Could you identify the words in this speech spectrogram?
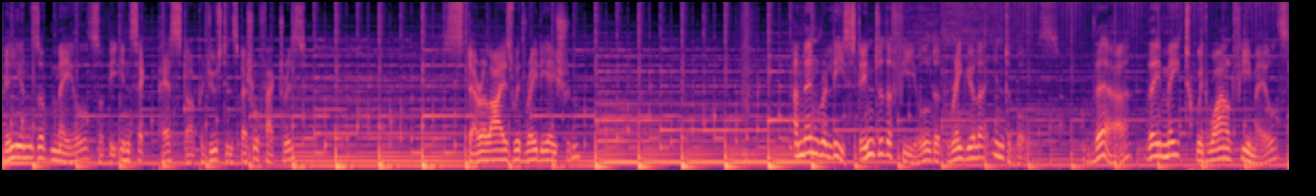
Millions of males of the insect pest are produced in special factories, sterilized with radiation, and then released into the field at regular intervals. There, they mate with wild females,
